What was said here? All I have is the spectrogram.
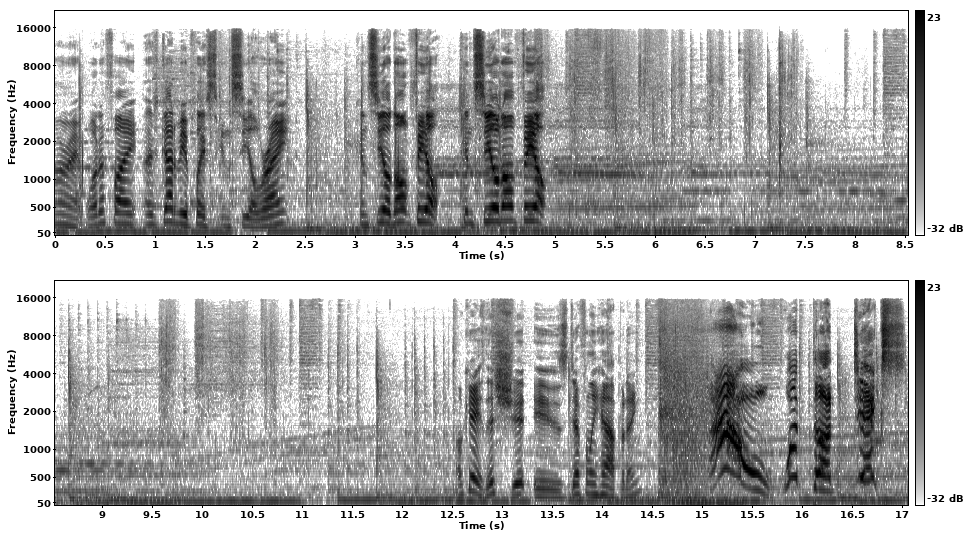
All right. What if I? There's got to be a place to conceal, right? Conceal, don't feel. Conceal, don't feel. Okay, this shit is definitely happening. Ow! What the dicks?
